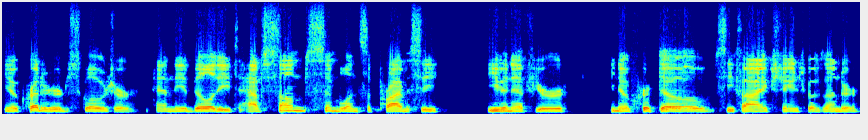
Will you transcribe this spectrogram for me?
you know creditor disclosure and the ability to have some semblance of privacy, even if your you know crypto CFI exchange goes under.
